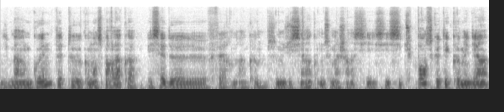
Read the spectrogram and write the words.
On dit, ben Gwen, peut-être euh, commence par là, quoi. Essaie de, faire ben, comme ce musicien, comme ce machin. Si, si, si tu penses que tu es comédien,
